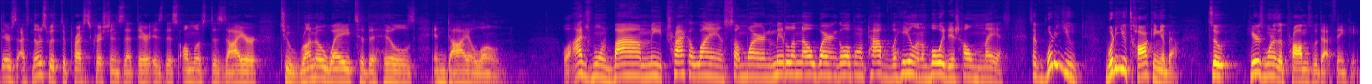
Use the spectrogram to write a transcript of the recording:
there's I've noticed with depressed Christians that there is this almost desire to run away to the hills and die alone. Well, I just want to buy me a tract of land somewhere in the middle of nowhere and go up on top of a hill and avoid this whole mess. It's like, what are you what are you talking about? So here's one of the problems with that thinking.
